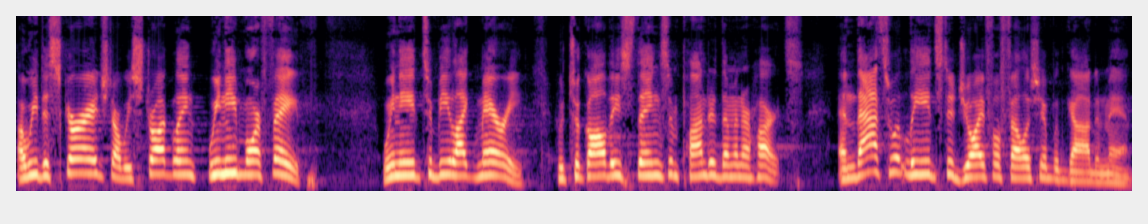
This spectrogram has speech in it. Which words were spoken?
are we discouraged? Are we struggling? We need more faith. We need to be like Mary, who took all these things and pondered them in her hearts. And that's what leads to joyful fellowship with God and man.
